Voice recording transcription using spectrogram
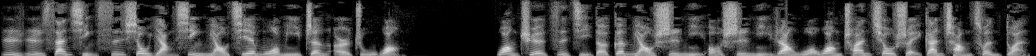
日日三省思修养性，描切莫迷真而逐妄。忘却自己的根苗是你哦，是你让我望穿秋水，肝肠寸断。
